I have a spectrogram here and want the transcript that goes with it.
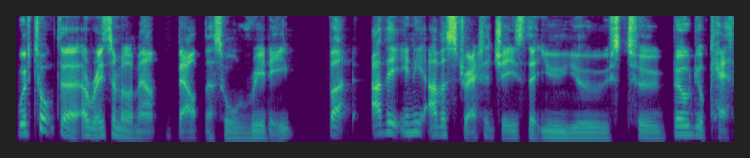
We've talked a, a reasonable amount about this already, but are there any other strategies that you use to build your ca-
